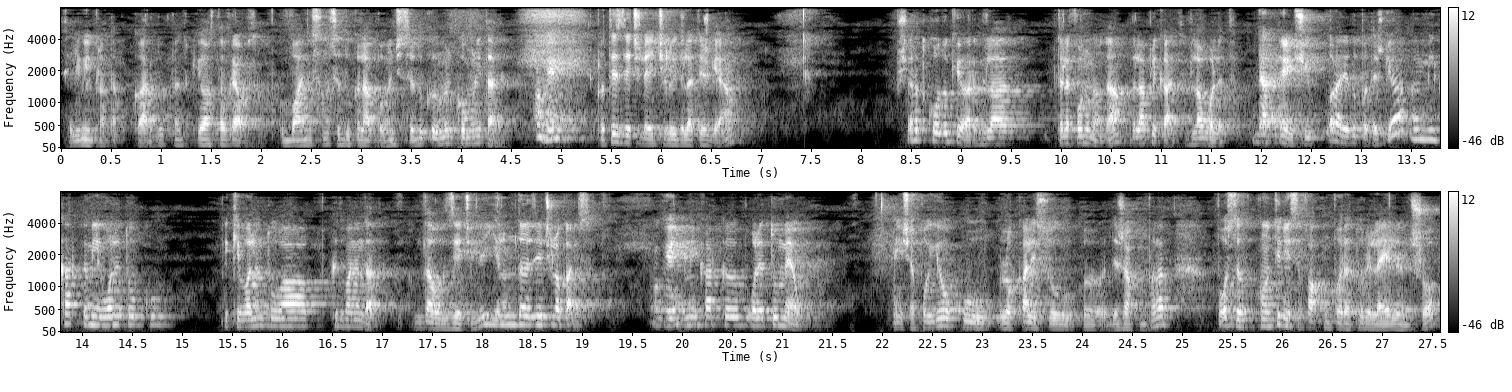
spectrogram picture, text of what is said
se elimin plata cu cardul, pentru că eu asta vreau, să, cu banii să nu se ducă la bănci, să se ducă în comunitate. Ok. Plătesc 10 lei celui de la TSGA și arăt codul QR de la telefonul meu, da? De la aplicație, de la wallet. Da. Ei, și ăla de după TSGA îmi încarcă mie wallet-ul cu echivalentul a cât bani am dat. Dau 10 lei, el îmi dă 10 localis. Ok. Îmi încarcă wallet-ul meu. Ei, și apoi eu cu localisul uh, deja cumpărat pot să continui să fac cumpărături la el în shop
